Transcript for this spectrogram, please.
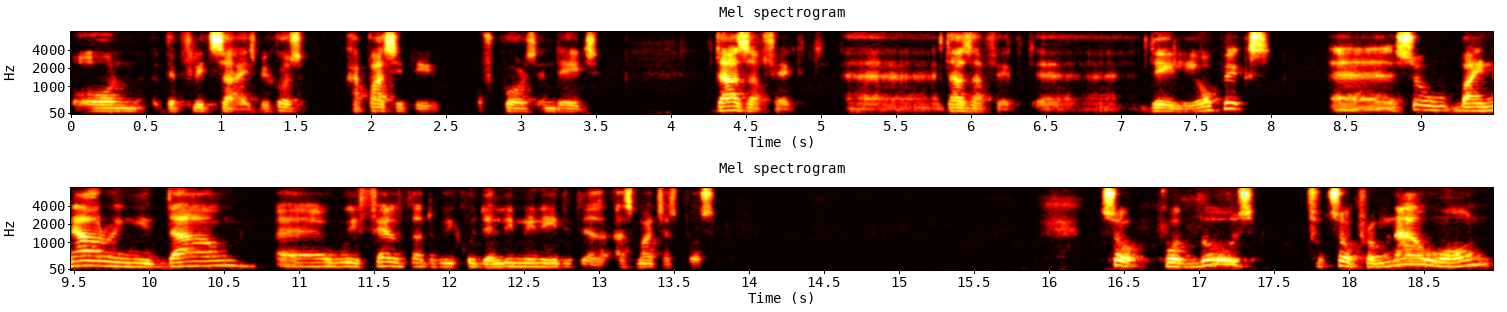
on the fleet size because capacity, of course, and age does affect uh, does affect uh, daily opex. Uh, so by narrowing it down, uh, we felt that we could eliminate it as much as possible. So for those, so from now on,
